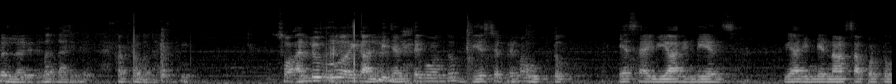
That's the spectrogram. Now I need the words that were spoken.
ಬದಲಾಗಿದೆ. ಬದಲಾಗಿದೆ ಕಟ್ಟು ಬದಲಾಗಿದೆ. ಸೊ ಅಲ್ಲಿಗೂ ಈಗ ಅಲ್ಲಿ ಜನತೆಗೂ ಒಂದು ದೇಶ ಪ್ರೇಮ ಹುಟ್ಟು. Yes I we are Indians we are Indian not support to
